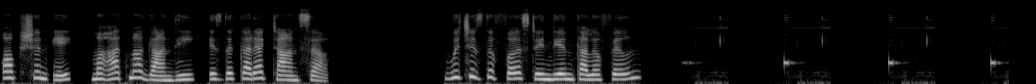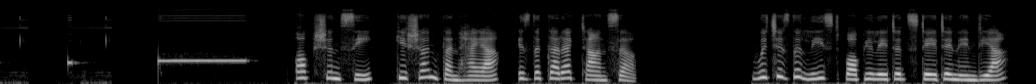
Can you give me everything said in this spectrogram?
Option A, Mahatma Gandhi, is the correct answer. Which is the first Indian color film? Option C, Kisan Kanya, is the correct answer. Which is the least populated state in India?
